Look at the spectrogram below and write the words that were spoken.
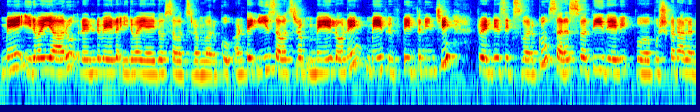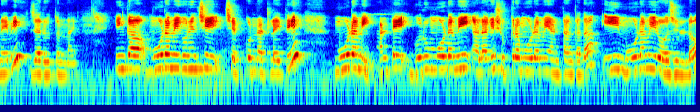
మే ఇరవై ఆరు రెండు వేల ఇరవై ఐదో సంవత్సరం వరకు. అంటే ఈ సంవత్సరం మేలోనే మే ఫిఫ్టీన్త్ నుంచి ట్వంటీ సిక్స్ వరకు సరస్వతీదేవి పు- పుష్కరాలు అనేవి జరుగుతున్నాయి. ఇంకా మూడమి గురించి చెప్పుకున్నట్లయితే మూడమి అంటే గురు మూడమి అలాగే శుక్రమూడమి అంటాం కదా. ఈ మూడమి రోజుల్లో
